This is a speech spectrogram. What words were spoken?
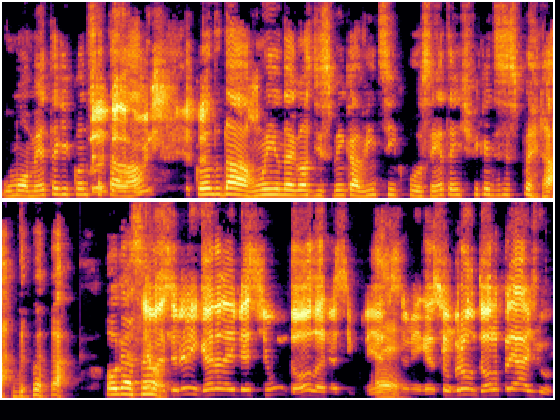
o momento é que quando, você tá lá, ruim. quando dá ruim o negócio despenca 25%, a gente fica desesperado. Ô, Gação. É, mas se eu não me engano, ela investiu um dólar nessa empresa, é. se não me engano. Sobrou um dólar, eu falei, ah, Ju,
